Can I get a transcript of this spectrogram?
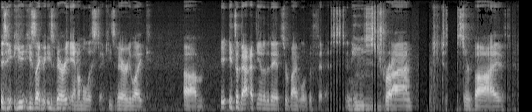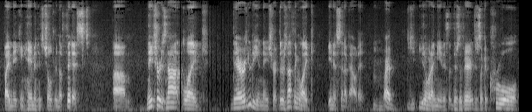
Is he, he he's like he's very animalistic. He's very like um it, it's about at the end of the day it's survival of the fittest and he's trying to survive by making him and his children the fittest. Um, nature is not like there's beauty in nature. There's nothing like innocent about it. Mhm. Right? You, you know what I mean? Is there's a very there's like a cruel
